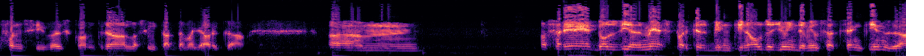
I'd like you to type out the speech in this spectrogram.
ofensives contra la ciutat de Mallorca. Um, passaré dos dies més perquè el 29 de juny de 1715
